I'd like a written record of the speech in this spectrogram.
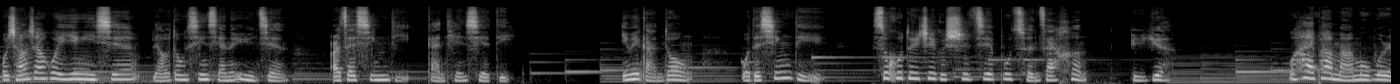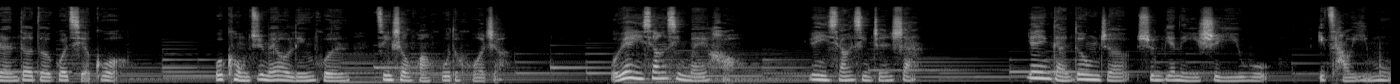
我常常会因一些撩动心弦的遇见而在心底感天谢地；因为感动，我的心底似乎对这个世界不存在恨与怨。我害怕麻木不仁的得过且过，我恐惧没有灵魂、精神恍惚的活着。我愿意相信美好，愿意相信真善，愿意感动着身边的一事一物、一草一木、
